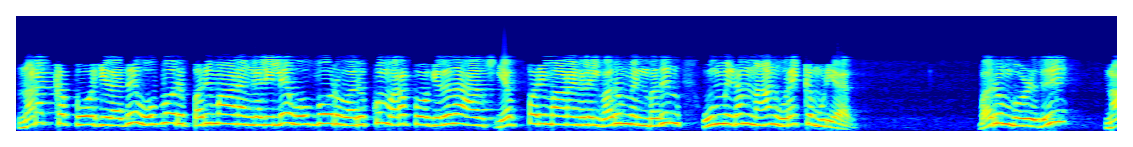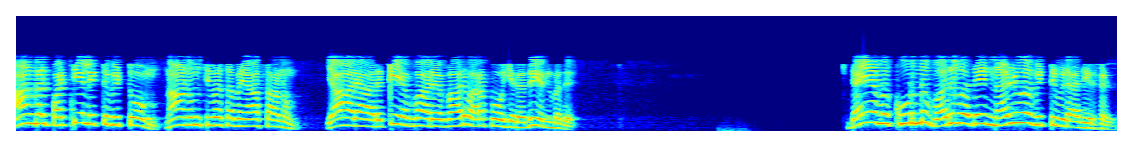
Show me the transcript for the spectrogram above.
நடக்கப் போகிறது ஒவ்வொரு பரிமாணங்களிலே ஒவ்வொருவருக்கும் வரப்போகிறது. எப்பரிமாணங்களில் வரும் என்பது உம்மிடம் நான் உரைக்க முடியாது. வரும் பொழுது நாங்கள் பட்டியலிட்டு விட்டோம். நானும் சிவசபை ஆசானும். யார் யாருக்கு எவ்வாறு எவ்வாறு வரப்போகிறது என்பது. தயவு கூர்ந்து வருவதை நழுவ விட்டு விடாதீர்கள்.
